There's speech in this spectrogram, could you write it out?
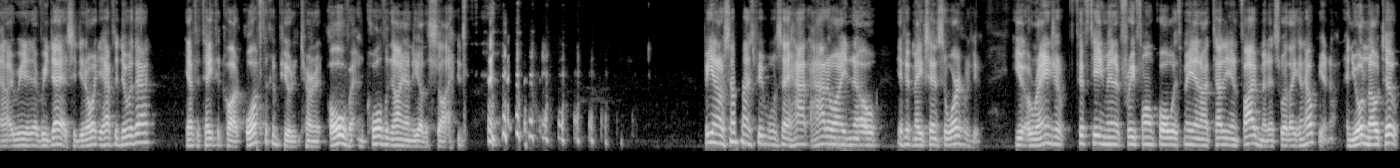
and I read it every day. I said, you know what you have to do with that? You have to take the card off the computer, turn it over, and call the guy on the other side. but you know, sometimes people will say, how, how do I know if it makes sense to work with you? You arrange a 15 minute free phone call with me, and I tell you in five minutes whether I can help you or not. And you'll know too.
